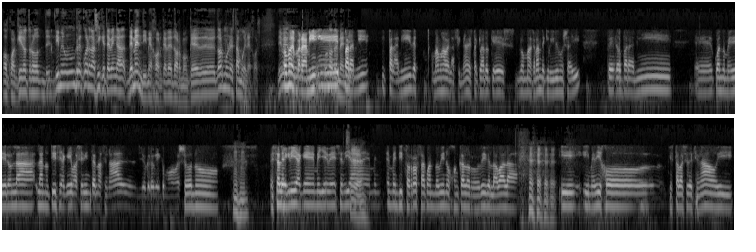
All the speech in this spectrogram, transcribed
o cualquier otro. Dime un recuerdo así que te venga de Mendy mejor que de Dortmund, que de Dortmund está muy lejos. Dime Hombre, uno- para uno de mí, Mendy. para mí, para mí, vamos a ver la final. Está claro que es lo más grande que vivimos ahí, pero para mí, eh, cuando me dieron la, la noticia que iba a ser internacional, yo creo que como eso no, esa alegría que me llevé ese día Sí. en, en Mendizorroza cuando vino Juan Carlos Rodríguez la bala y, y me dijo que estaba seleccionado y,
